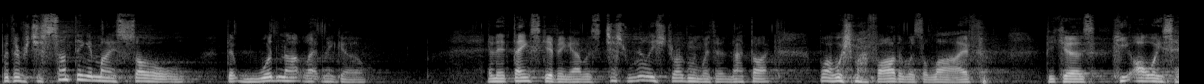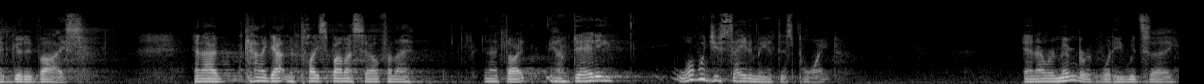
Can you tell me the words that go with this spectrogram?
But there was just something in my soul that would not let me go. And at Thanksgiving, I was just really struggling with it. And I thought, well, I wish my father was alive because he always had good advice. And I kind of got in a place by myself and I, and I thought, you know, Daddy, what would you say to me at this point? And I remembered what he would say.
